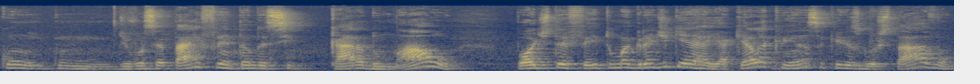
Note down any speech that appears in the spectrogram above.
com. com- de você estar enfrentando esse cara do mal pode ter feito uma grande guerra. E aquela criança que eles gostavam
